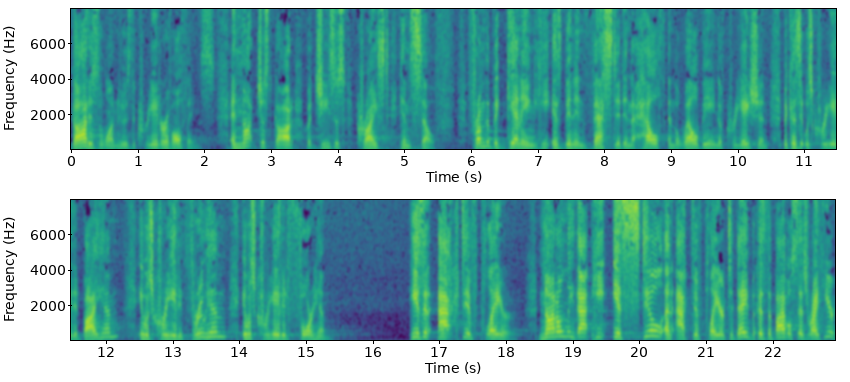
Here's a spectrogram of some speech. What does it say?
God is the one who is the creator of all things. And not just God, but Jesus Christ himself. From the beginning, he has been invested in the health and the well being of creation because it was created by him, it was created through him, it was created for him. He is an active player. Not only that, he is still an active player today because the Bible says right here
